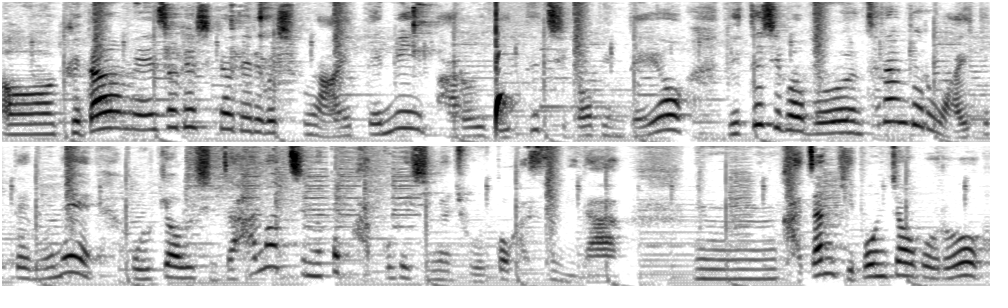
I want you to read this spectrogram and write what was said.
어, 그 다음에 소개시켜드리고 싶은 아이템이 바로 이 니트 집업인데요. 니트 집업은 트렌드로 와 있기 때문에 올겨울 진짜 하나쯤은 꼭 갖고 계시면 좋을 것 같습니다. 음, 가장 기본적으로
